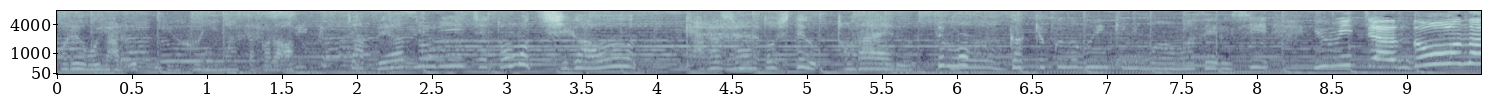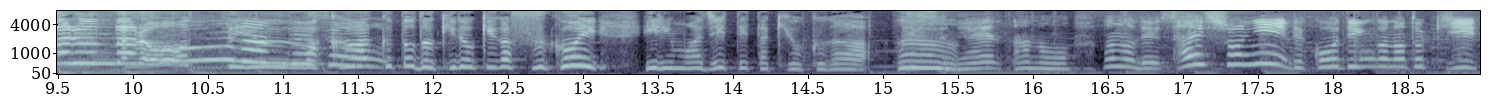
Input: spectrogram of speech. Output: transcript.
これをやるっていう風になったからあじゃあベアトリーチェとも違うキャラソンとして捉えるでも楽曲の雰囲気にも合わせるしゆみちゃん。どうなるんだろうっていうワクワクとドキドキがすごい入り混じってた記憶がですね、あのなので最初にレコーディングの時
